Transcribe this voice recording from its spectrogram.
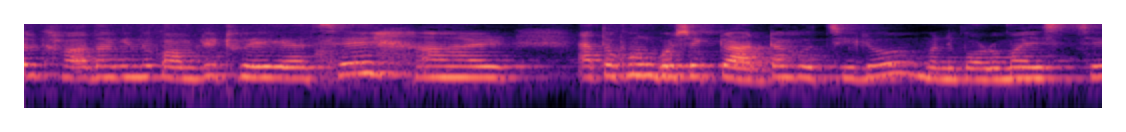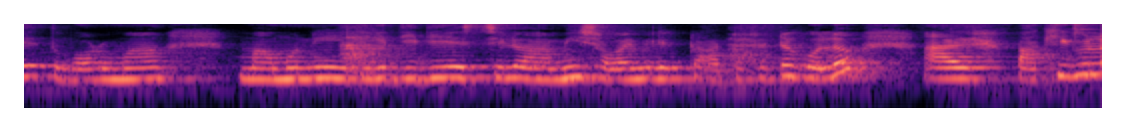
আমাদের খাওয়া দাওয়া কিন্তু কমপ্লিট হয়ে গেছে। আর এতক্ষণ বসে একটু আড্ডা হচ্ছিল। মানে বড় মা এসছে, তো বড় মা মামুনি, এদিকে দিদি এসেছিল, আমি সবাই মিলে একটু আড্ডা ফাড্ডা হলো। আর পাখিগুলো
